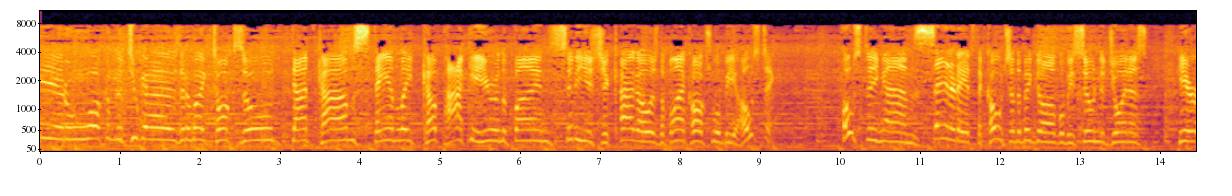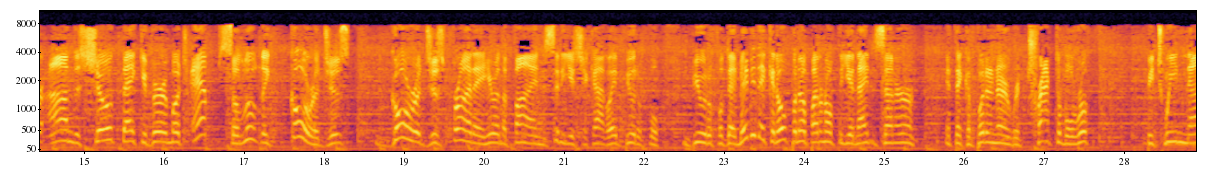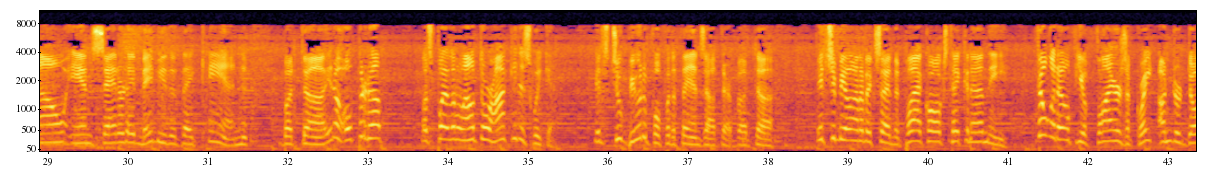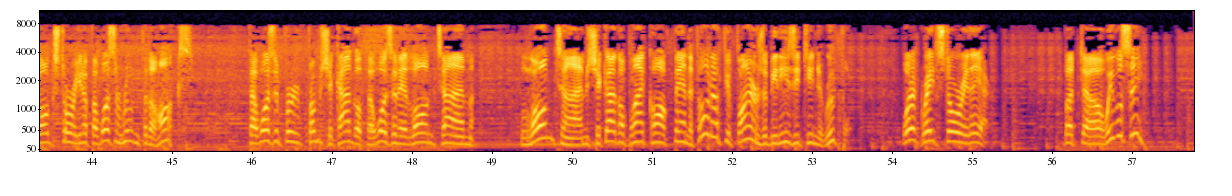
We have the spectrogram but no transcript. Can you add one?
And welcome to Two Guys at a Mic TalkZone.com. Stanley Cup hockey here in the fine city of Chicago as the Blackhawks will be hosting. Hosting on Saturday. It's the coach of the Big Dog will be soon to join us here on the show. Thank you very much. Absolutely gorgeous, gorgeous Friday here in the fine city of Chicago. A beautiful, beautiful day. Maybe they can open up, I don't know if the United Center, if they can put in a retractable roof between now and Saturday. Maybe that they can, but uh, you know, open it up. Let's play a little outdoor hockey this weekend. It's too beautiful for the fans out there, but uh, it should be a lot of excitement. Blackhawks taking on the Philadelphia Flyers, a great underdog story. You know, if I wasn't rooting for the Hawks, if I wasn't for, from Chicago, if I wasn't a long time, long time Chicago Blackhawk fan, the Philadelphia Flyers would be an easy team to root for. What a great story they are. But uh, we will see.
